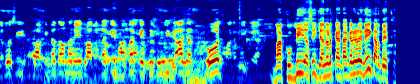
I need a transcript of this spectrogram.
ਜਦੋਂ ਅਸੀਂ ਸਵਾਲ ਕੀਤਾ ਤਾਂ ਉਹਨਾਂ ਨੇ ਇਹ ਜਵਾਬ ਦਿੱਤਾ ਕਿ ਹੁਣ ਤੱਕ ਇੱਥੇ ਕੋਈ ਵੀ ਵਿਆਹ ਜਾਂ ਉਹ- ਸਮਾਗਮ ਨਹੀਂ ਹੋਇਆ। ਬਾਖੂਬੀ ਅਸੀਂ ਜਨਰਲ ਕੈਟਾਗਰੀ ਵਾਲੇ ਨਹੀਂ ਕਰਦੇ ਇੱਥੇ।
